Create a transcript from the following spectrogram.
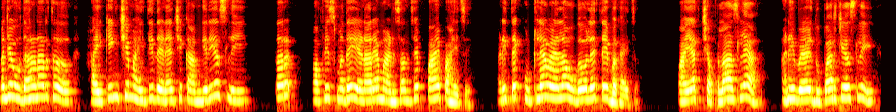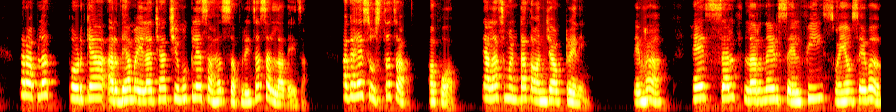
म्हणजे उदाहरणार्थ हायकिंगची माहिती देण्याची कामगिरी असली, तर ऑफिसमध्ये येणाऱ्या माणसांचे पाय पाहायचे आणि ते कुठल्या वेळेला उगवले ते बघायचं. पायात चपला असल्या आणि वेळ दुपारची असली, तर आपलं थोडक्या अर्ध्या मैलाच्या चिमुकल्या सहज सफरीचा सल्ला द्यायचा. अगं हे सुस्तच आप आपोआप. त्यालाच म्हणतात ऑन जॉब ट्रेनिंग. तेव्हा हे सेल्फ लर्नेड सेल्फी स्वयंसेवक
